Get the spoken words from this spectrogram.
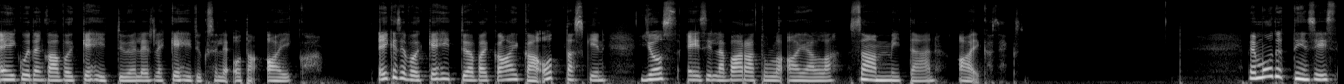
ei kuitenkaan voi kehittyä, ellei sille kehitykselle ota aikaa. Eikä se voi kehittyä, vaikka aikaa ottaskin, jos ei sillä varatulla ajalla saa mitään aikaiseksi. Me muutettiin siis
